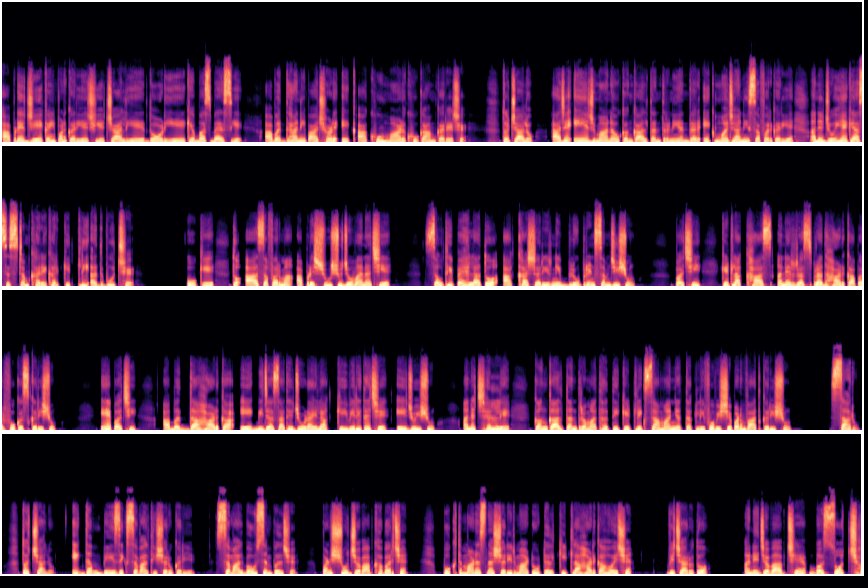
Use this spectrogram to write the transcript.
આપણે જે કંઈ પણ કરીએ છીએ, ચાલીએ, દોડીએ કે બસ બેસીએ, આ બધાની પાછળ એક આખું માળખું કામ કરે છે. તો ચાલો, આજે એ જ માનવ કંકાલ તંત્રની અંદર એક મજાની સફર કરીએ અને જોઈએ કે આ સિસ્ટમ ખરેખર કેટલી અદ્ભુત છે. ઓકે, તો આ સફરમાં આપણે શું શું જોવાના છીએ? સૌથી પહેલાં તો આખા શરીરની બ્લૂપ્રિન્ટ સમજીશું. પછી કેટલાક ખાસ અને રસપ્રદ હાડકાં પર ફોકસ કરીશું. એ પછી આ બધા હાડકાં એકબીજા સાથે જોડાયેલા કેવી રીતે છે એ જોઈશું. અને છેલ્લે કંકાલ તંત્રમાં થતી કેટલીક સામાન્ય તકલીફો વિશે પણ વાત કરીશું. સારું, તો ચાલો એકદમ બેઝિક સવાલથી શરૂ કરીએ. સવાલ બહુ સિમ્પલ છે, પણ શું જવાબ ખબર છે? પુખ્ત માણસના શરીરમાં ટોટલ કેટલા હાડકાં હોય છે? વિચારો તો. અને જવાબ છે બસો છ.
